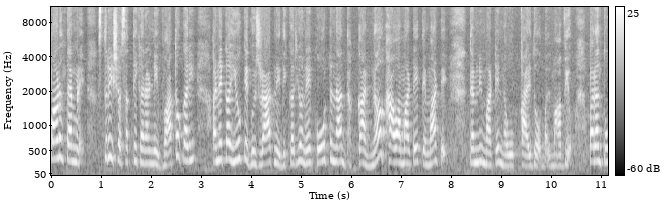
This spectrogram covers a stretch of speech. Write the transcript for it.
પણ તેમણે સ્ત્રી સશક્તિકરણની વાતો કરી અને કહ્યું કે ગુજરાતની દીકરીઓને કોર્ટના ધક્કા ન ખાવા માટે તે માટે તેમની માટે નવો કાયદો અમલમાં આવ્યો. પરંતુ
